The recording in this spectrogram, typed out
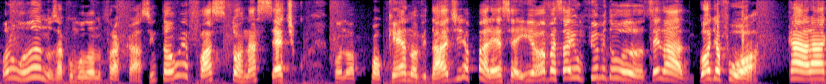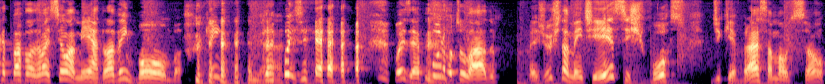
Foram anos acumulando fracasso, então é fácil se tornar cético quando qualquer novidade aparece aí, ó, vai sair um filme do, sei lá, God of War. Caraca, tu vai falar, vai ser uma merda, lá vem bomba. Quem? É pois é. Pois é, por outro lado, é justamente esse esforço de quebrar essa maldição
